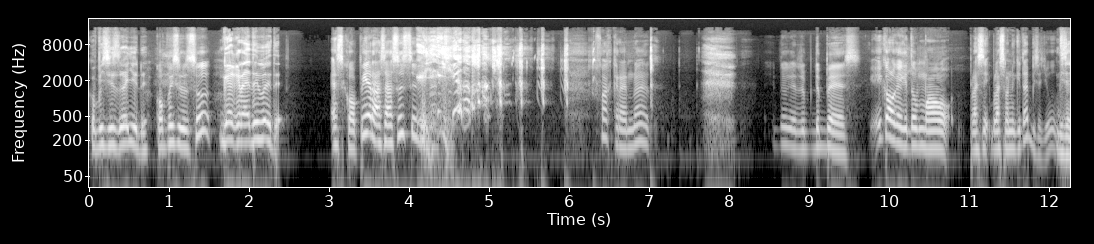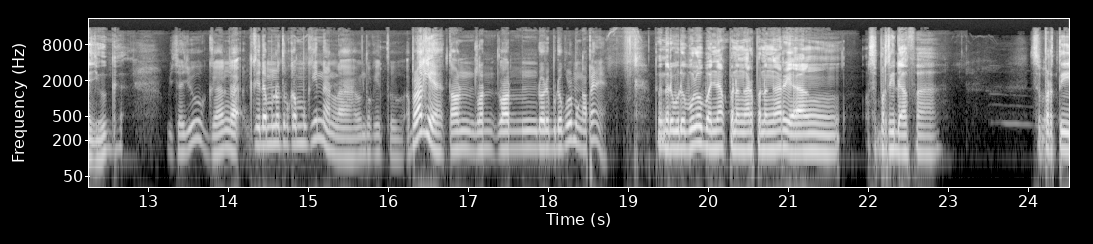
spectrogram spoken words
Kopi susu aja deh. kopi susu, Gak kreatif banget. ya? es kopi rasa susu. Gitu. Fuck keren banget. Itu the, the best. Ini kalau kayak gitu mau plastik placement kita bisa juga. Bisa juga. Bisa juga nggak tidak menutup kemungkinan lah untuk itu. Apalagi ya tahun tahun, tahun 2020 mau ngapain ya? Tahun 2020 banyak pendengar-pendengar yang seperti Dava. Seperti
